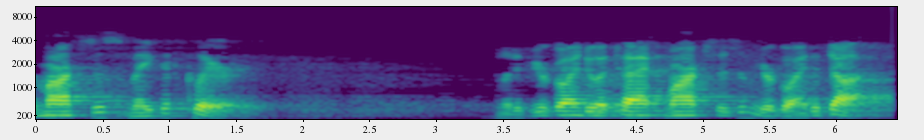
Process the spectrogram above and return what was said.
The Marxists make it clear that if you're going to attack Marxism, you're going to die.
